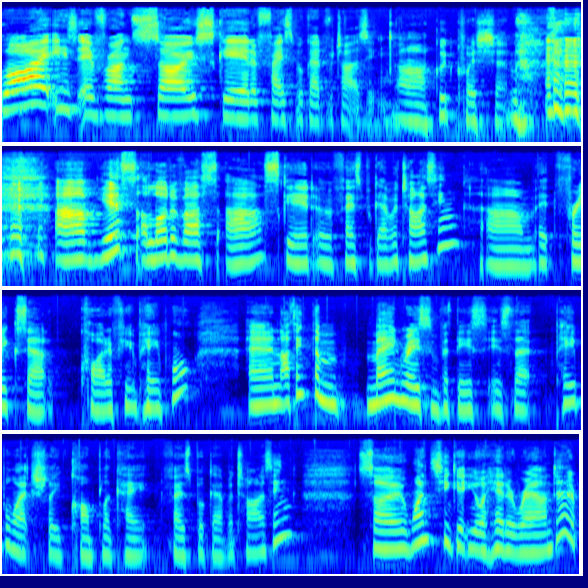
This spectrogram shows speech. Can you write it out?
Why is everyone so scared of Facebook advertising? Ah, good question. um, yes, a lot of us are scared of Facebook advertising. Um, it freaks out quite a few people. And I think the main reason for this is that people actually complicate Facebook advertising. So once you get your head around it,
